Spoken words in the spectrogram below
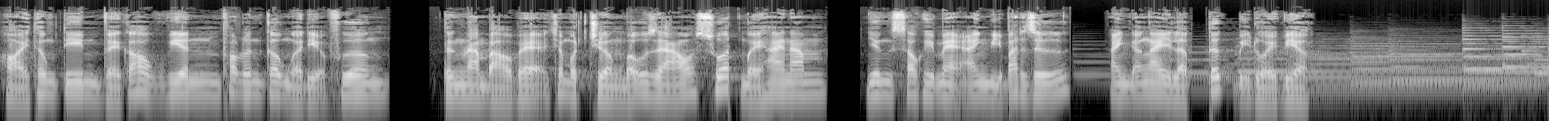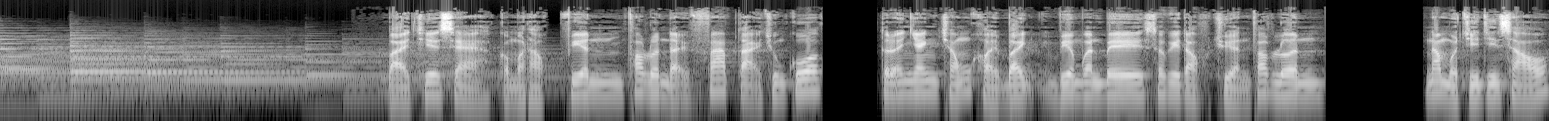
hỏi thông tin về các học viên pháp luân công ở địa phương. Từng làm bảo vệ cho một trường mẫu giáo suốt 12 năm, nhưng sau khi mẹ anh bị bắt giữ, anh đã ngay lập tức bị đuổi việc. Bài chia sẻ của một học viên Pháp Luân Đại Pháp tại Trung Quốc Tôi đã nhanh chóng khỏi bệnh viêm gan B sau khi đọc chuyển Pháp Luân. Năm 1996,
